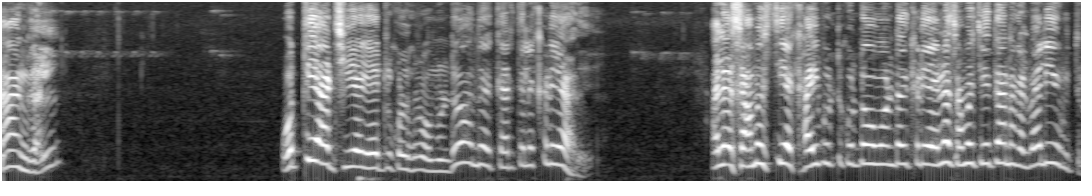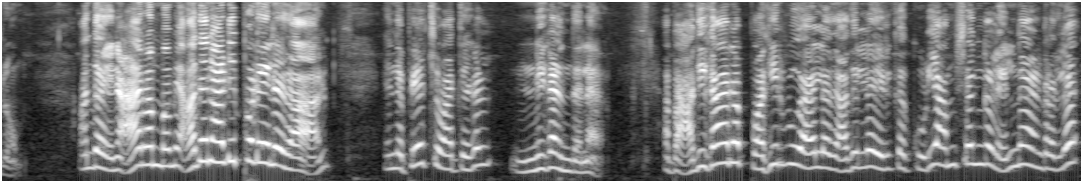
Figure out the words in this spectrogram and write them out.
நாங்கள் ஒற்றையாட்சியை ஏற்றுக்கொள்கிறோம் என்றும் அந்த கருத்தில் கிடையாது. அல்ல சமஸ்தியை கைவிட்டு கொண்டோம்ன்றது கிடையாது. ஏன்னா சமஸ்தியை தான் நாங்கள் வலியுறுத்தினோம். அந்த ஆரம்பமே அதன் அடிப்படையில் தான் இந்த பேச்சுவார்த்தைகள் நிகழ்ந்தன. அப்போ அதிகார பகிர்வு அல்லது அதில் இருக்கக்கூடிய அம்சங்கள் என்னன்றதில்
